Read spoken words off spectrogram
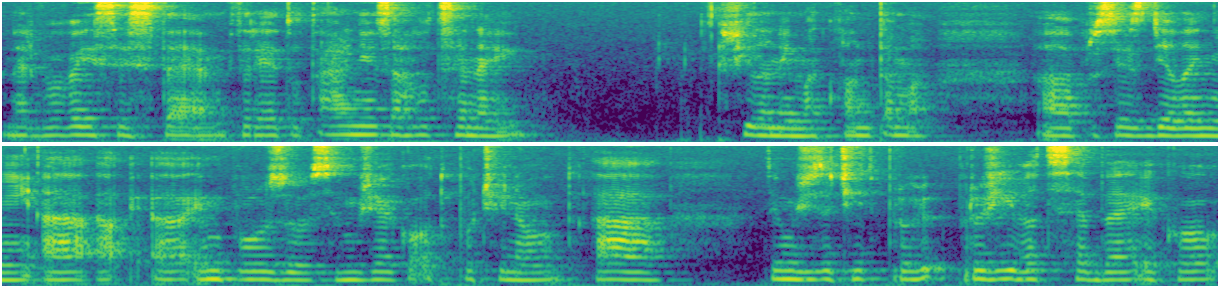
nervový systém, který je totálně zahlcený šílenýma kvantama a prostě sdělení a, a, a impulzu si může jako odpočinout a ty můžeš začít pro, prožívat sebe jako,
